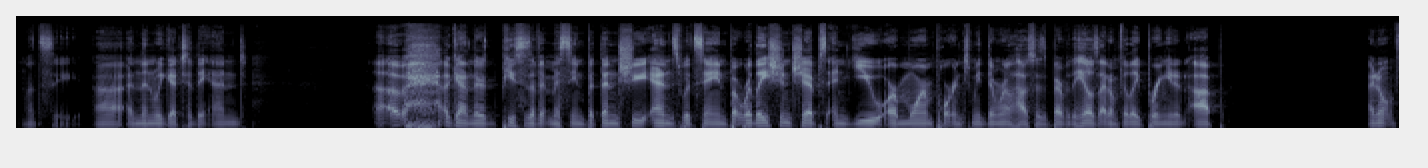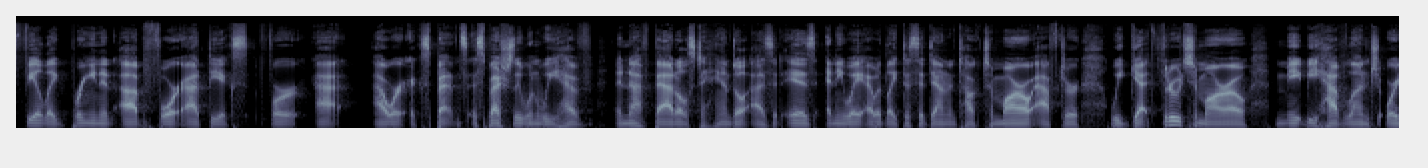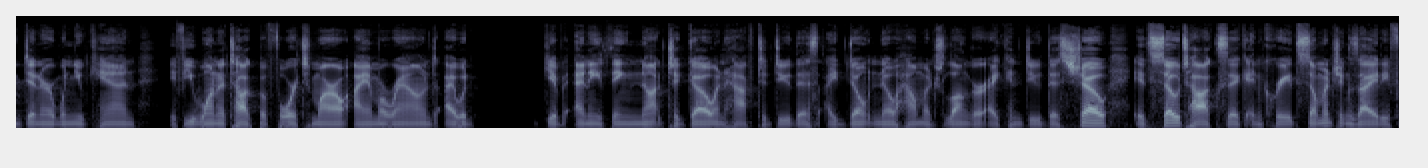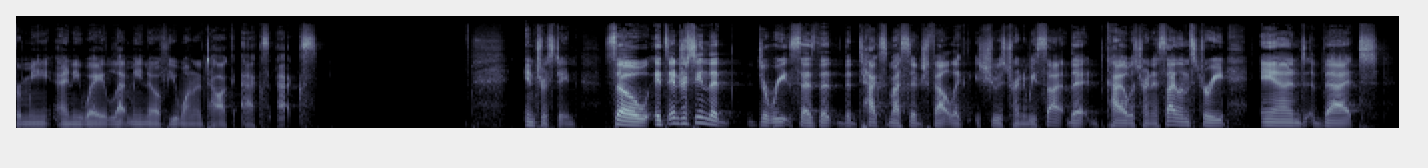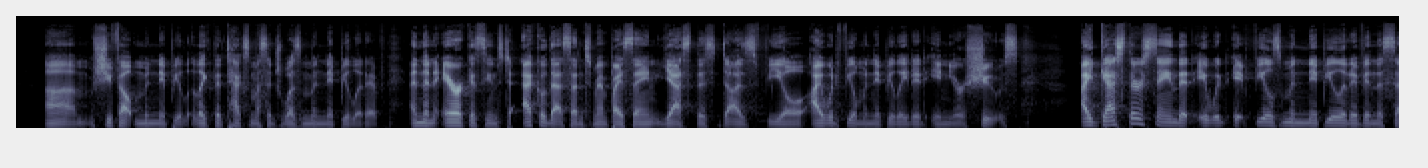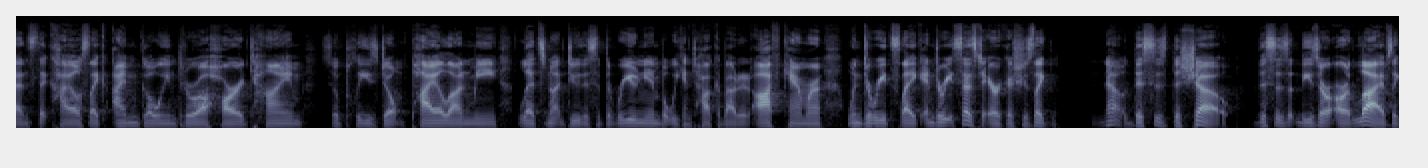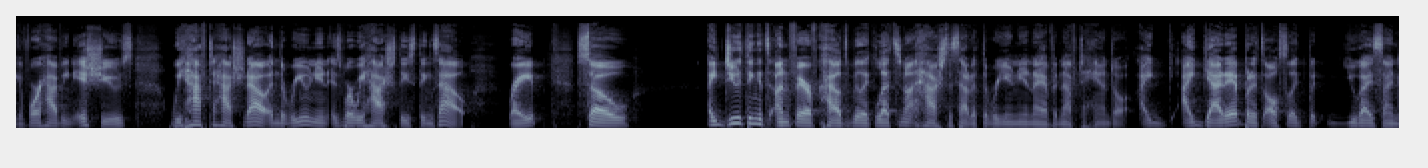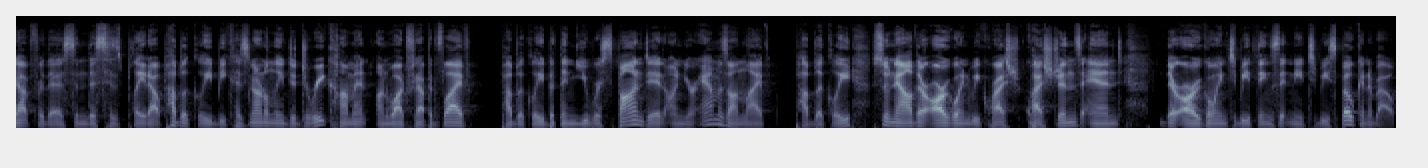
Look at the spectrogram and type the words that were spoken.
let's see. Uh, and then we get to the end. Uh, again, there are pieces of it missing, but then she ends with saying, "But relationships and you are more important to me than Real Housewives of Beverly Hills. I don't feel like bringing it up I don't feel like bringing it up for at the ex- for at our expense, especially when we have enough battles to handle as it is. Anyway, I would like to sit down and talk tomorrow after we get through tomorrow. Maybe have lunch or dinner when you can. If you want to talk before tomorrow, I am around. I would give anything not to go and have to do this. I don't know how much longer I can do this show. It's so toxic and creates so much anxiety for me. Anyway, let me know if you want to talk XX. Interesting. So it's interesting that Dorit says that the text message felt like she was trying to be si- that Kyle was trying to silence Dorit, and that um, she felt manipulative, like the text message was manipulative. And then Erika seems to echo that sentiment by saying, "Yes, this does feel. I would feel manipulated in your shoes." I guess they're saying that it would it feels manipulative in the sense that Kyle's like, I'm going through a hard time, so please don't pile on me. Let's not do this at the reunion, but we can talk about it off camera. When Dorit's like, and Dorit says to Erika, she's like, No, this is the show. This is these are our lives. Like if we're having issues, we have to hash it out. And the reunion is where we hash these things out, right? So I do think it's unfair of Kyle to be like, let's not hash this out at the reunion. I have enough to handle. I I get it, but it's also like, but you guys signed up for this, and this has played out publicly because not only did Dorit comment on Watch What Happens Live publicly, but then you responded on your Amazon Live publicly. So now there are going to be quest- questions, and there are going to be things that need to be spoken about.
